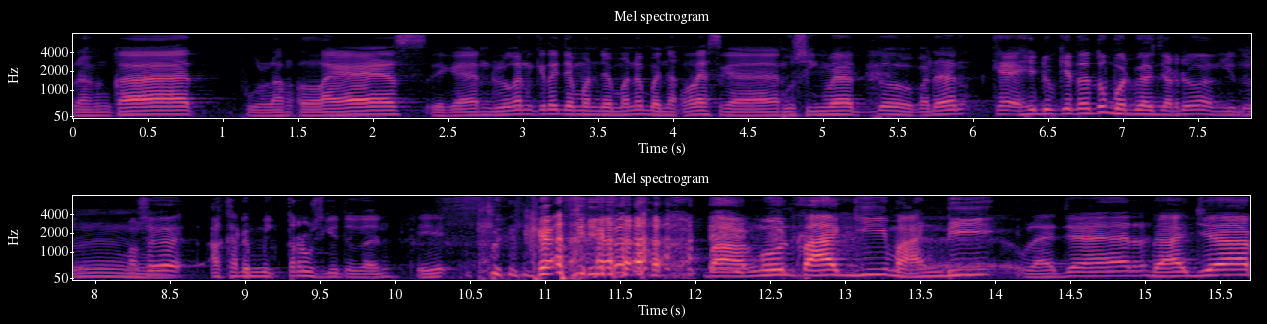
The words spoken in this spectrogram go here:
berangkat pulang les ya kan dulu kan kita zaman zamannya banyak les kan Pusing banget tuh. Padahal kayak hidup kita tuh buat belajar doang gitu. Hmm. Maksudnya akademik terus gitu kan. Enggak sih Bangun pagi, mandi, belajar belajar,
